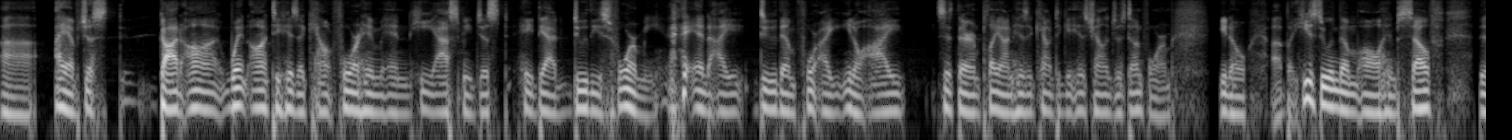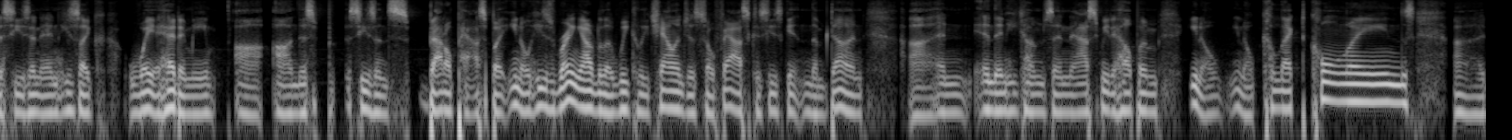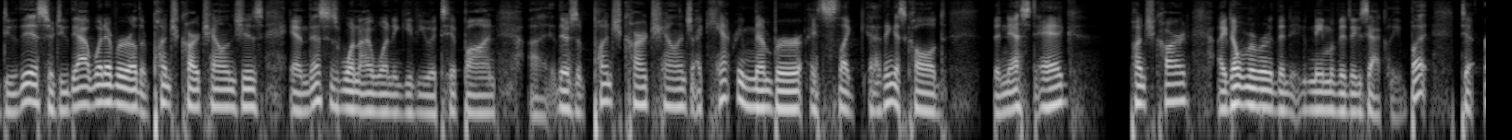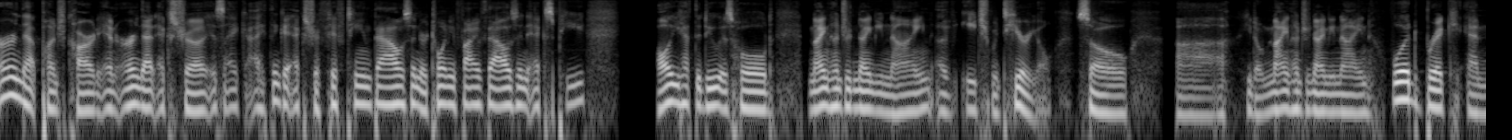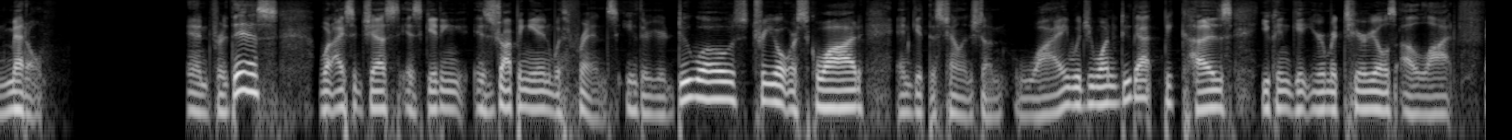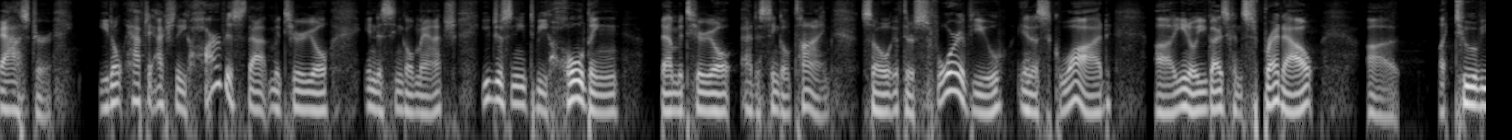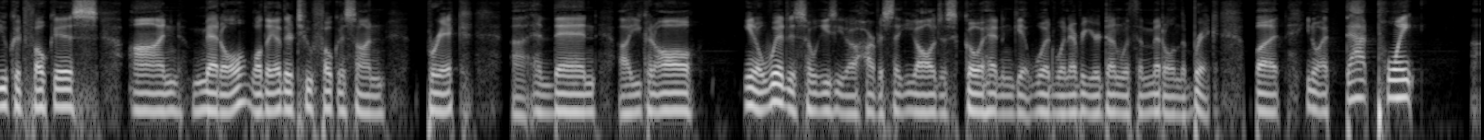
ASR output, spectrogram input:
uh, I have just got on, went onto his account for him, and he asked me just, "Hey, Dad, do these for me," and I do them for I, you know, I sit there and play on his account to get his challenges done for him you know uh, but he's doing them all himself this season and he's like way ahead of me uh, on this season's battle pass. But you know he's running out of the weekly challenges so fast because he's getting them done uh, and and then he comes and asks me to help him you know you know collect coins uh, do this or do that whatever other punch card challenges. And this is one i want to give you a tip on. Uh, there's a punch card challenge. I can't remember. It's like i think it's called the nest egg punch card. I don't remember the name of it exactly, but to earn that punch card and earn that extra, it's like I think an extra fifteen thousand or twenty five thousand XP. All you have to do is hold nine hundred ninety nine of each material. So, uh, you know, nine hundred ninety nine wood, brick, and metal. And for this, what I suggest is getting is dropping in with friends, either your duos, trio, or squad, and get this challenge done. Why would you want to do that? Because you can get your materials a lot faster. You don't have to actually harvest that material in a single match. You just need to be holding that material at a single time. So if there's four of you in a squad, uh, you know you guys can spread out. Uh, like two of you could focus on metal while the other two focus on brick uh, and then uh, you can all you know wood is so easy to harvest that you all just go ahead and get wood whenever you're done with the metal and the brick. But you know at that point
